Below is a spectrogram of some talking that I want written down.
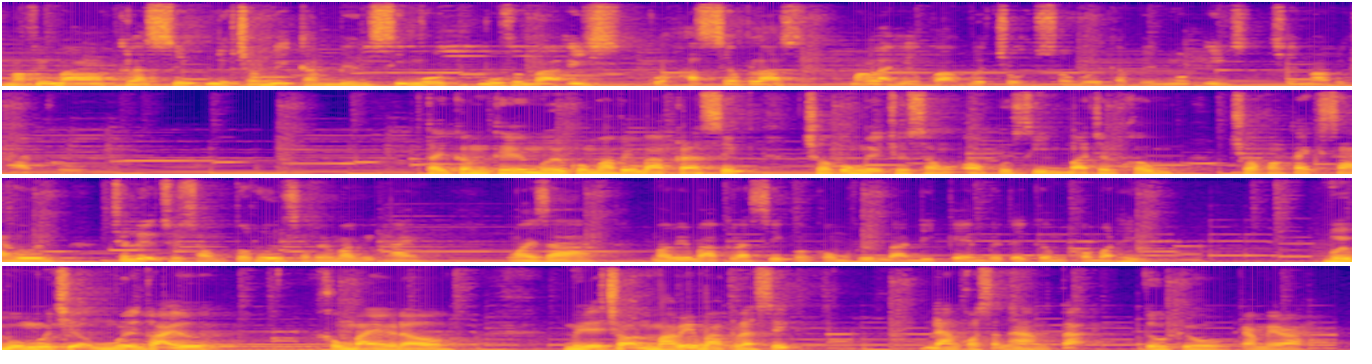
Mavic 3 Classic được trang bị cảm biến CMOS 4.3 inch của Hassel Plus mang lại hiệu quả vượt trội so với cảm biến 1 inch trên Mavic 2 Pro. Tay cầm thế hệ mới của Mavic 3 Classic cho công nghệ truyền sóng Ocusin 3.0 cho khoảng cách xa hơn, chất lượng truyền sóng tốt hơn so với Mavic 2. Ngoài ra, Mavic 3 Classic còn có một phiên bản đi kèm với tay cầm có màn hình. Với 40 triệu mua điện thoại ư? Không bay ở đâu. Mình sẽ chọn Mavic 3 Classic đang có sẵn hàng tại Tokyo Camera.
